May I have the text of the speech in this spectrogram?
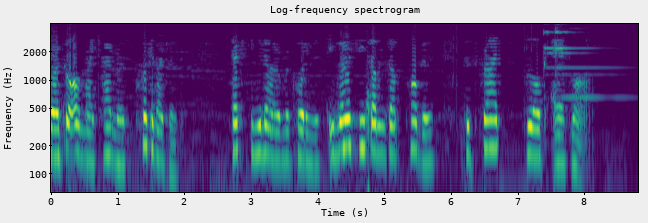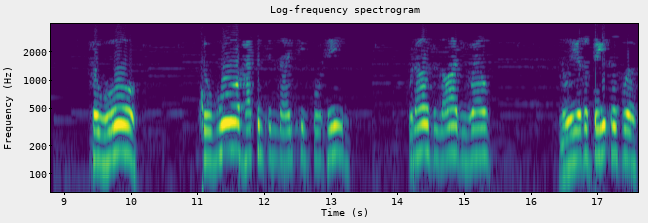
So I got on my camera as quick as I could. Next thing you know, I'm recording this. Emoji thumbs up poggers. Subscribe, blog ASMR. The war. The war happened in 1914. When I was alive and well, and all the other Beatles were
